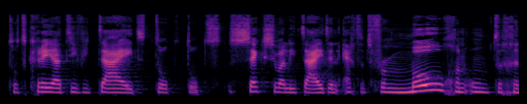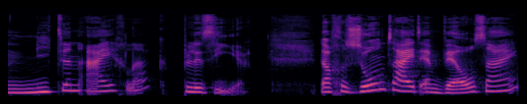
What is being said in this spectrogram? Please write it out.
tot creativiteit, tot, tot seksualiteit en echt het vermogen om te genieten eigenlijk. Plezier. Dan gezondheid en welzijn.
